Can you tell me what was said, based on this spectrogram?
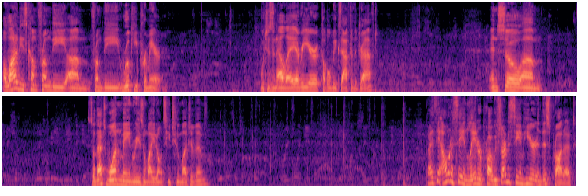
a lot of these come from the um, from the rookie premiere, which is in LA every year, a couple weeks after the draft. And so, um, so that's one main reason why you don't see too much of him. But I think I want to say in later product, we started to see him here in this product,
